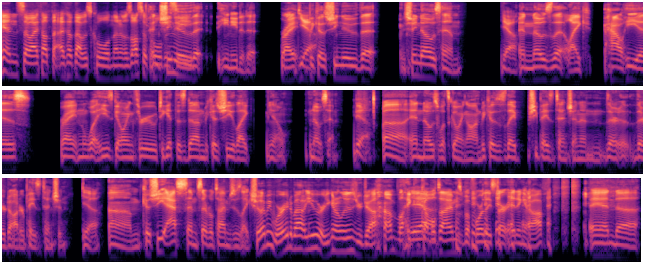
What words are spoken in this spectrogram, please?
and so I thought that I thought that was cool, and then it was also cool. and she knew see- that he needed it, right? Yeah. because she knew that she knows him yeah, and knows that like how he is, right, and what he's going through to get this done because she like you know knows him yeah, uh, and knows what's going on because they she pays attention and their their daughter pays attention. Yeah, Um, because she asks him several times, she's like, "Should I be worried about you? Are you going to lose your job?" like a couple times before they start hitting it off, and uh,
